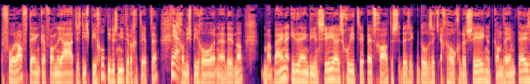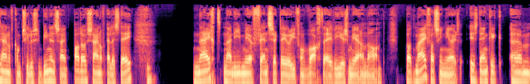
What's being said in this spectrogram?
vooraf denken van ja, het is die spiegel, die dus niet hebben getript. Hè? Het is gewoon die spiegel en eh, dit en dat. Maar bijna iedereen die een serieus goede trip heeft gehad, dus, dus ik bedoel dus dat je echt hoge dosering, het kan DMT zijn of het kan psilocybine, het zijn paddo's zijn of LSD, neigt naar die meer venstertheorie van wacht even, hier is meer aan de hand. Wat mij fascineert is denk ik, ehm,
